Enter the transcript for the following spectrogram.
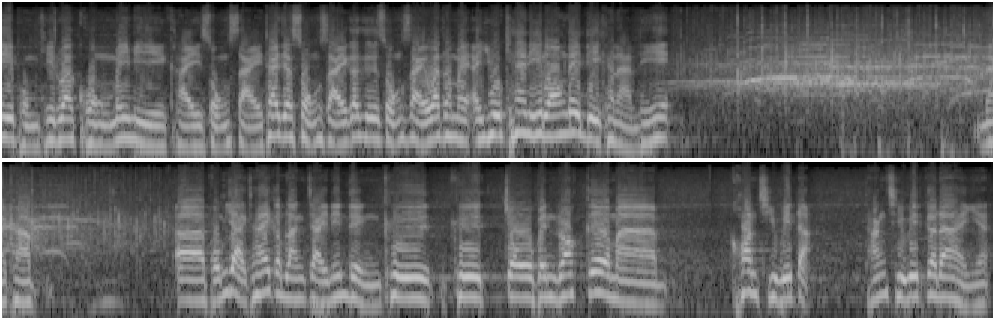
นี่ผมคิดว่าคงไม่มีใครสงสัย ถ้าจะสงสัยก็คือสงสัยว่าทำไมอายุแค่นี้ร้องได้ดีขนาดนี้ นะครับเอ่อผมอยากจะให้กำลังใจนิดหนึ่งคือคือโจเป็นร็อกเกอร์มาค่อนชีวิตอะทั้งชีวิตก็ได้อย่างเงี้ย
